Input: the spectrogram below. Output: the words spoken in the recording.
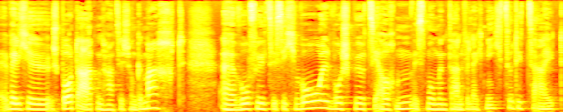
Welche Sportarten hat sie schon gemacht? Äh, wo fühlt sie sich wohl? Wo spürt sie auch, hm, ist momentan vielleicht nicht so die Zeit?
